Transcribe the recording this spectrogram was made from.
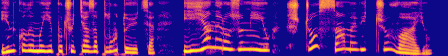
Інколи мої почуття заплутуються, і я не розумію, що саме відчуваю.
